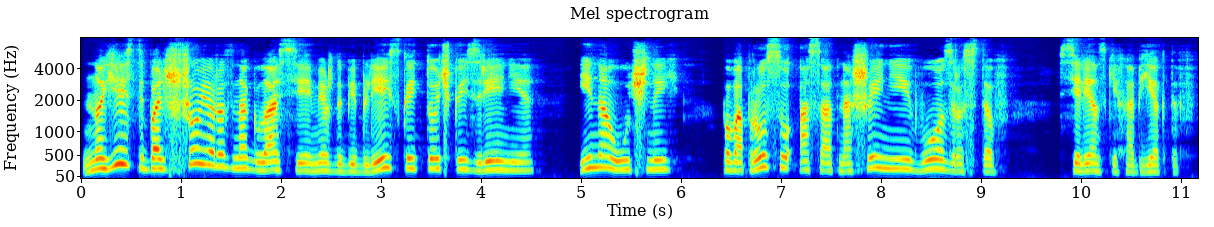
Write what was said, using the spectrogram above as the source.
Но есть большое разногласие между библейской точкой зрения и научной по вопросу о соотношении возрастов вселенских объектов.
